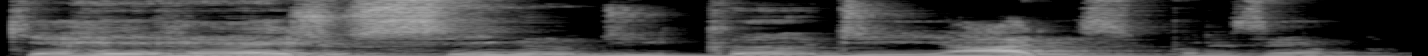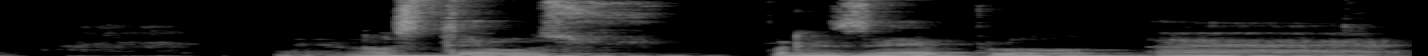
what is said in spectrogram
que é, rege o signo de, de Ares, por exemplo. Nós temos, por exemplo, é,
